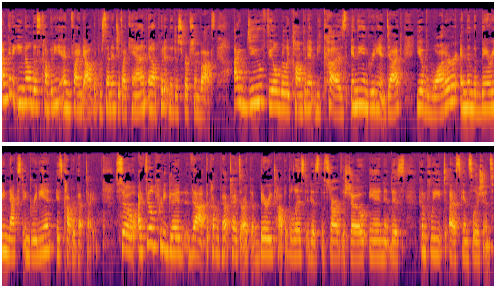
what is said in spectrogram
I'm going to email this company and find out the percentage if I can, and I'll put it in the description box. I do feel really confident because in the ingredient deck, you have water, and then the very next ingredient is copper peptide. So I feel pretty good that the copper peptides are at the very top of the list. It is the star of the show in this complete uh, skin solutions.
